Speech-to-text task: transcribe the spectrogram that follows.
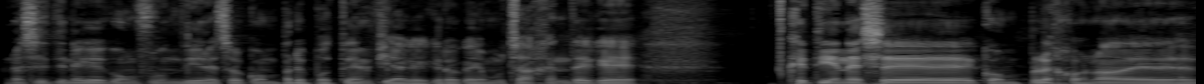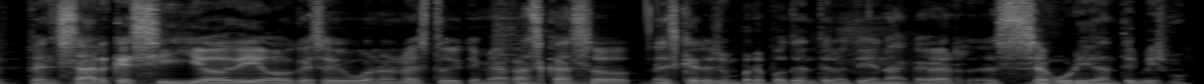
no se, tiene que confundir eso con prepotencia, que creo que hay mucha gente que, que tiene ese complejo, ¿no? De pensar que si yo digo que soy bueno en esto y que me hagas caso, es que eres un prepotente, no tiene nada que ver. Es seguridad en ti mismo.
